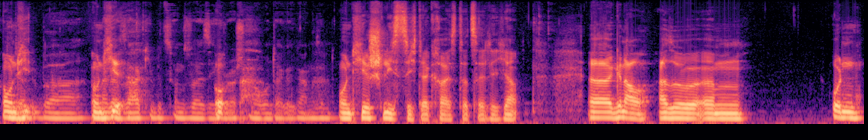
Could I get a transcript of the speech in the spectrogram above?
und hier, über und Nagasaki bzw. Oh. Hiroshima runtergegangen sind. Und hier schließt sich der Kreis tatsächlich, ja. Äh, genau, also ähm, und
